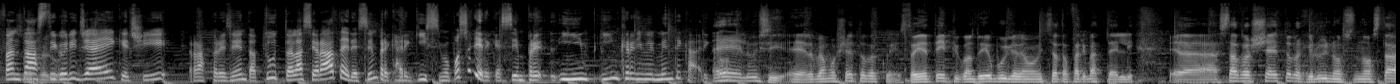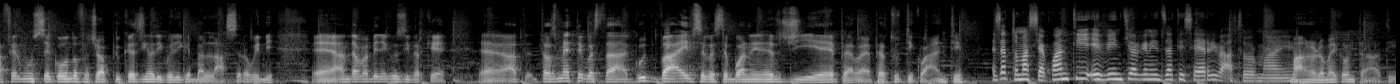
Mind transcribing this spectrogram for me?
fantastico DJ che ci rappresenta tutta la serata ed è sempre carichissimo. Posso dire che è sempre in- incredibilmente carico? Eh, lui sì, eh, l'abbiamo scelto per questo. Ai tempi quando io e Bulga abbiamo iniziato a fare i battelli era stato scelto perché lui non, non stava fermo un secondo, faceva più casino di quelli che ballassero. Quindi eh, andava bene così perché eh, trasmette questa good vibes, queste buone energie per, per tutti quanti. Esatto, Massi, a quanti eventi organizzati sei arrivato ormai? Ma non li ho mai contati.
